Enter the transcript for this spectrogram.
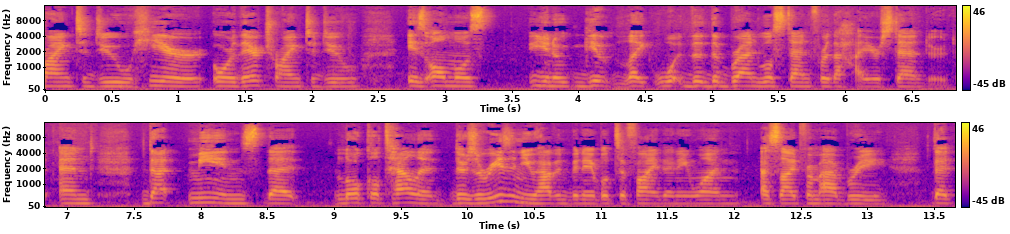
trying to do here, or they're trying to do, is almost you know give like what the, the brand will stand for the higher standard, and that means that local talent. There's a reason you haven't been able to find anyone aside from Abri that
